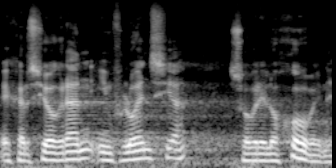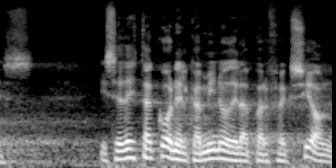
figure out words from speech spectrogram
ejerció gran influencia sobre los jóvenes y se destacó en el camino de la perfección.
